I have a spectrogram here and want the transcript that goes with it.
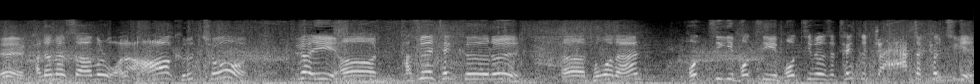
예, 가난한 싸움을 워낙, 아, 그렇죠. 그러니까 이, 어, 다수의 탱크를, 어, 동원한 버티기, 버티기, 버티면서 탱크 쫙쫙 펼치기.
